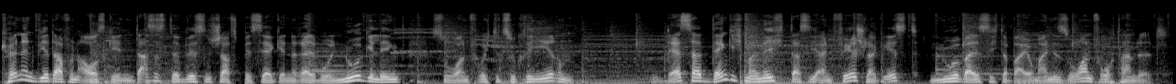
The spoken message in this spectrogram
können wir davon ausgehen, dass es der Wissenschaft bisher generell wohl nur gelingt, Soan-Früchte zu kreieren. Deshalb denke ich mal nicht, dass sie ein Fehlschlag ist, nur weil es sich dabei um eine Soan-Frucht handelt.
